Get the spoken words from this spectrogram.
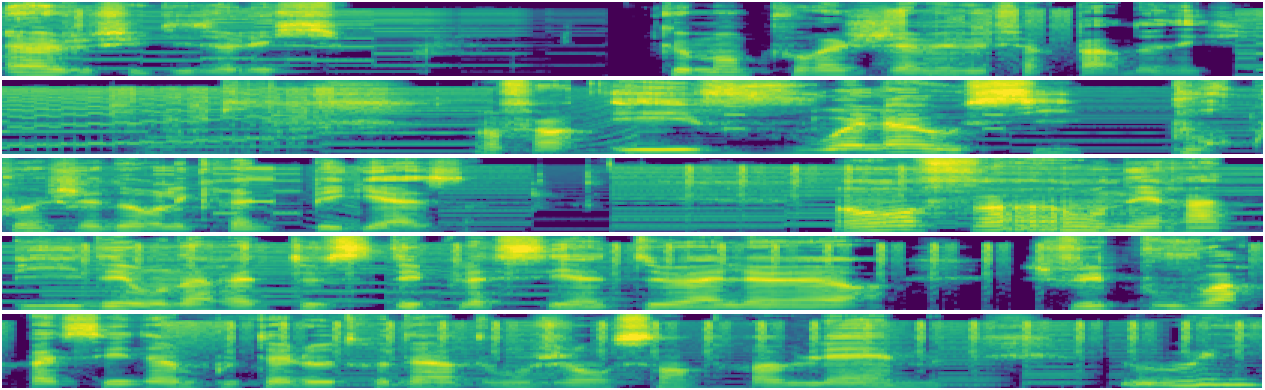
Ah, je suis désolé. Comment pourrais-je jamais me faire pardonner? Enfin, et voilà aussi pourquoi j'adore les graines Pégase. Enfin, on est rapide et on arrête de se déplacer à deux à l'heure. Je vais pouvoir passer d'un bout à l'autre d'un donjon sans problème. Oui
